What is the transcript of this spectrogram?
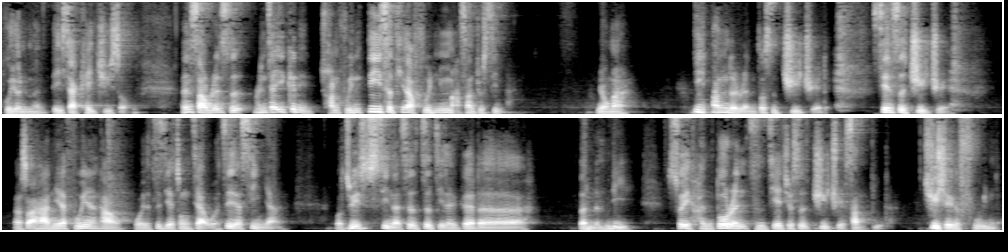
果有你们，等一下可以举手。很少人是人家一跟你传福音，第一次听到福音，你马上就信了，有吗？一般的人都是拒绝的，先是拒绝，他说啊，你的福音很好，我有自己的宗教，我自己的信仰，我最信的是自己的一个的的能力，所以很多人直接就是拒绝上帝的。拒绝福音的，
